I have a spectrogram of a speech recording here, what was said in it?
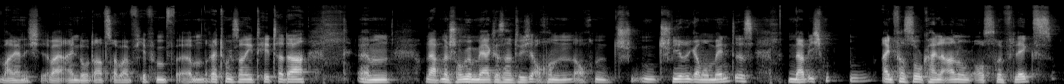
waren ja nicht war ein Notarzt, aber vier, fünf ähm, Rettungssanitäter da. Ähm, und da hat man schon gemerkt, dass natürlich auch ein, auch ein ein schwieriger Moment ist. Und da habe ich einfach so, keine Ahnung, aus Reflex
